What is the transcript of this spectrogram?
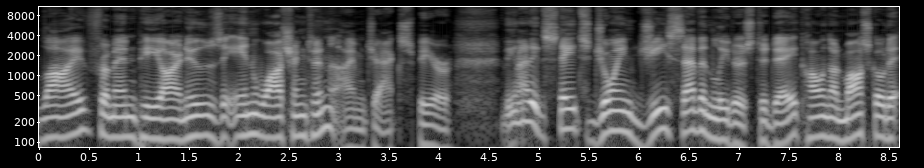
Live from NPR News in Washington, I'm Jack Speer. The United States joined G7 leaders today calling on Moscow to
